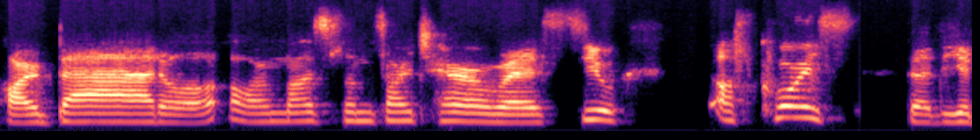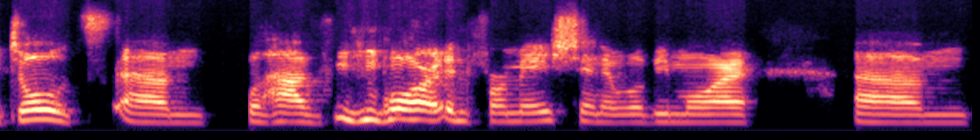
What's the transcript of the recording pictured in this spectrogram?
are bad or, or Muslims are terrorists. You, of course, the, the adults um, will have more information and will be more um,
